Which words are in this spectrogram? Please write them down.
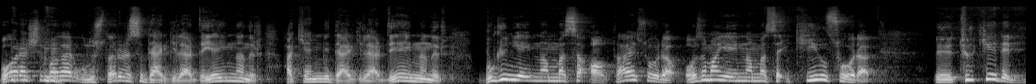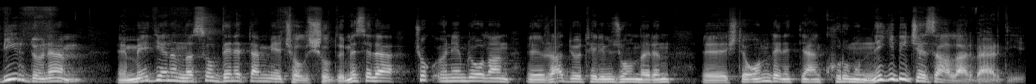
Bu araştırmalar uluslararası dergilerde yayınlanır. Hakemli dergilerde yayınlanır. Bugün yayınlanması 6 ay sonra, o zaman yayınlanması 2 yıl sonra e, Türkiye'de bir dönem e, medyanın nasıl denetlenmeye çalışıldığı, mesela çok önemli olan e, radyo, televizyonların e, işte onu denetleyen kurumun ne gibi cezalar verdiği,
